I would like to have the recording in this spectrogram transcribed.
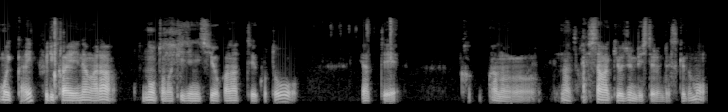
もう一回振り返りながら、ノートの記事にしようかなっていうことをやって、あの、なんですか、下書きを準備してるんですけども、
